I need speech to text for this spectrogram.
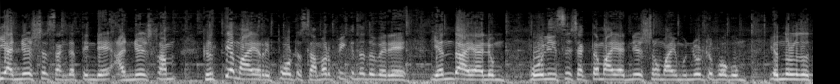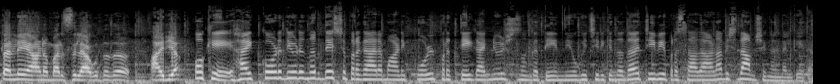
ഈ അന്വേഷണ സംഘത്തിന്റെ അന്വേഷണം കൃത്യമായ റിപ്പോർട്ട് സമർപ്പിക്കുന്നത് വരെ എന്തായാലും പോലീസ് ശക്തമായ അന്വേഷണവുമായി മുന്നോട്ട് പോകും. എന്നുള്ളത് തന്നെയാണ് മനസ്സിലാകുന്നത്. ആര്യ? ഓക്കെ ഹൈക്കോടതിയുടെ നിർദ്ദേശപ്രകാരമാണ് ഇപ്പോൾ പ്രത്യേക അന്വേഷണ സംഘത്തെ നിയോഗിച്ചിരിക്കുന്നത്. ടി വി പ്രസാദാണ് വിശദാംശങ്ങൾ നൽകിയത്.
